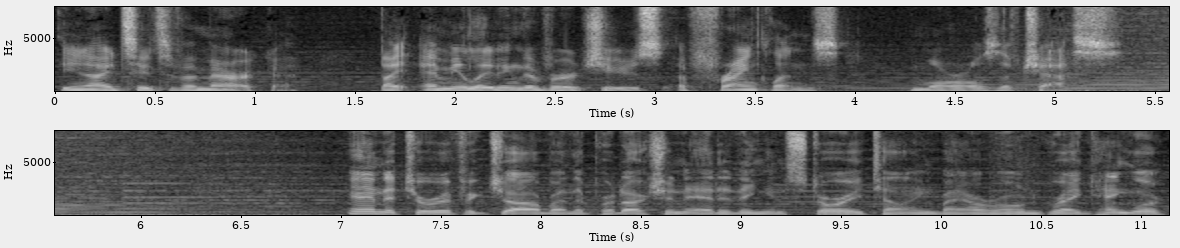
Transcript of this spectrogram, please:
the United States of America, by emulating the virtues of Franklin's Morals of Chess. And a terrific job on the production, editing, and storytelling by our own Greg Hengler.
